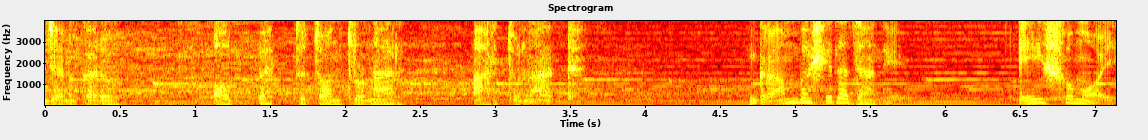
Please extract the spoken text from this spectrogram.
যেন কারও অব্যক্ত যন্ত্রণার আর্তনাদ। গ্রামবাসীরা জানে, এই সময়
